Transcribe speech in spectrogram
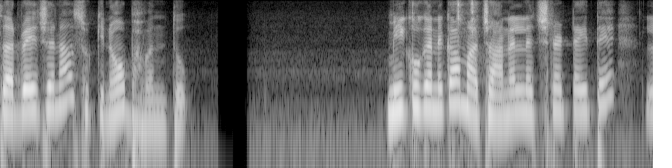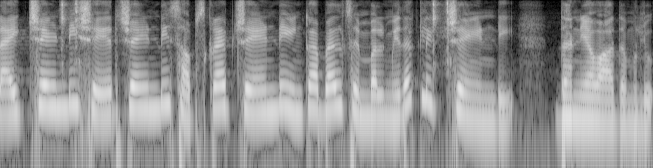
సర్వేజన సుఖినో భవంతు. మీకు గనక మా ఛానల్ నచ్చినట్టయితే లైక్ చేయండి షేర్ చేయండి సబ్స్క్రైబ్ చేయండి ఇంకా బెల్ సింబల్ మీద క్లిక్ చేయండి. ధన్యవాదములు.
